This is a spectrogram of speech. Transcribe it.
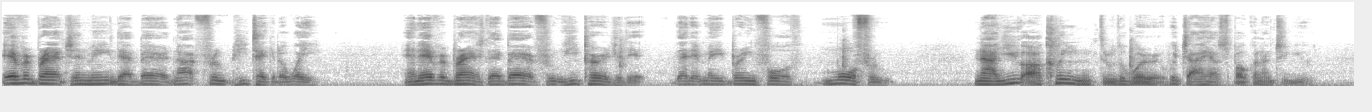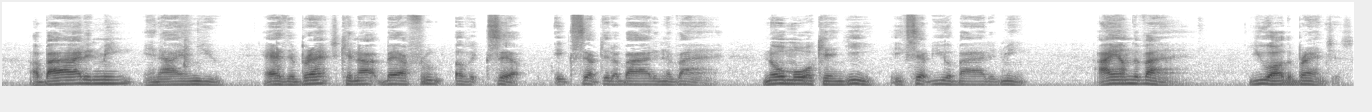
Every branch in me that beareth not fruit, he taketh away. And every branch that beareth fruit, he purgeth it, that it may bring forth more fruit. Now you are clean through the word which I have spoken unto you. Abide in me, and I in you. As the branch cannot bear fruit of itself, except it abide in the vine. No more can ye, except you abide in me. I am the vine, you are the branches.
